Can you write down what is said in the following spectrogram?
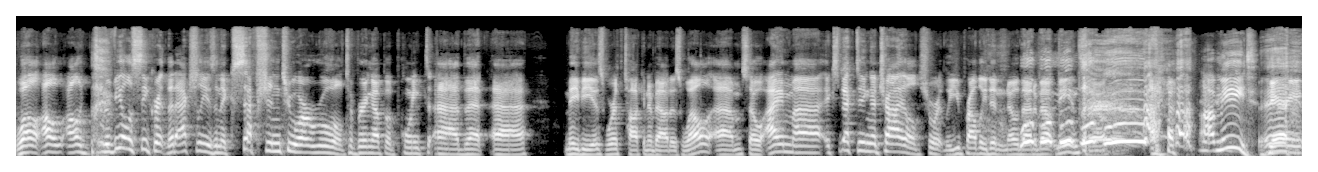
well, I'll I'll reveal a secret that actually is an exception to our rule to bring up a point uh, that uh, maybe is worth talking about as well. Um, so I'm uh, expecting a child shortly. You probably didn't know that about me, and so Amit, very.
